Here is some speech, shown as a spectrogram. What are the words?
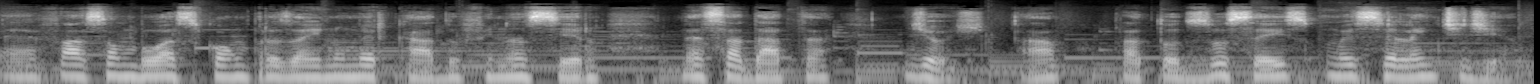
é, façam boas compras aí no mercado financeiro nessa data de hoje. Tá? Para todos vocês, um excelente dia.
